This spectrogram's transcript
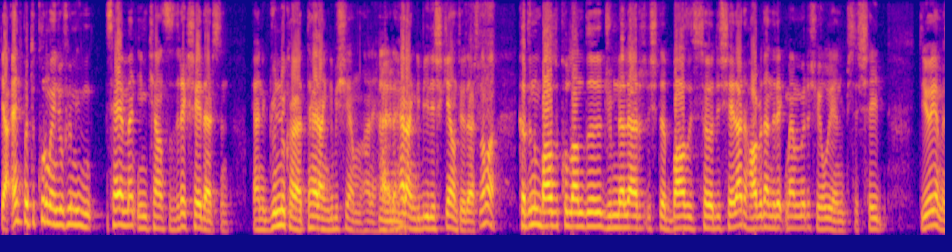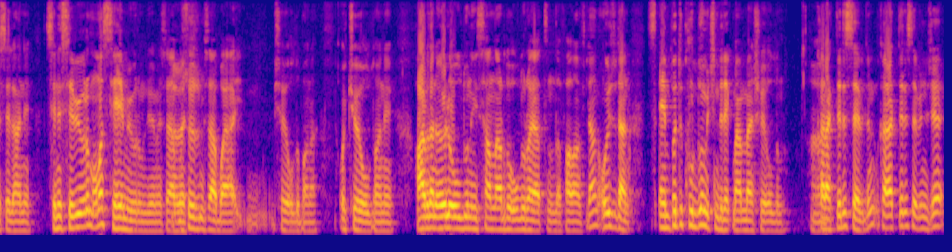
ya empati kurmayınca o filmi sevmen imkansız. Direkt şey dersin. Yani günlük hayatta herhangi bir şey ama hani her- herhangi bir ilişki anlatıyor dersin ama kadının bazı kullandığı cümleler işte bazı söylediği şeyler harbiden direkt ben böyle şey oluyor yani işte şey diyor ya mesela hani seni seviyorum ama sevmiyorum diyor mesela. Bu Evet. söz mesela bayağı şey oldu bana. Okey oldu hani. Harbiden öyle olduğunu insanlarda olur hayatında falan filan. O yüzden empati kurduğum için direkt ben ben şey oldum. Karakteri sevdim. Karakteri sevince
